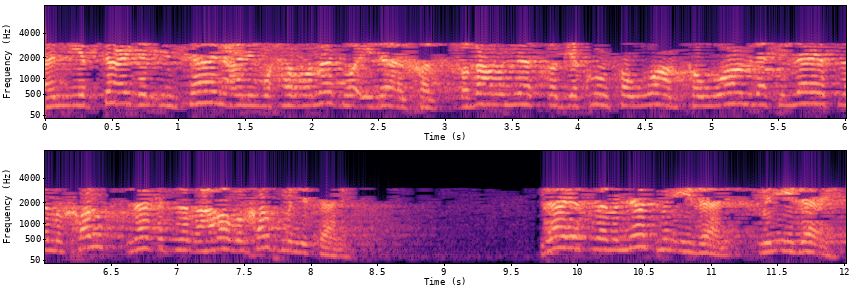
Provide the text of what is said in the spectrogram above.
أن يبتعد الإنسان عن المحرمات وإيذاء الخلق، فبعض الناس قد يكون صوام قوام لكن لا يسلم الخلق، لا تسلم أعراض الخلق من لسانه. لا يسلم الناس من إيذانه، من إيذائه.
